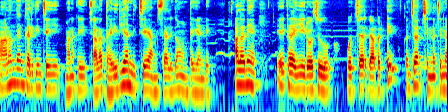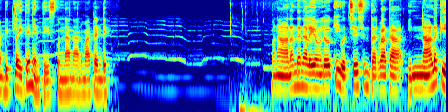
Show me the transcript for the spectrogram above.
ఆనందం కలిగించేవి మనకి చాలా ధైర్యాన్ని ఇచ్చే అంశాలుగా ఉంటాయండి. అలానే ఇక ఈరోజు వచ్చారు కాబట్టి కొంచెం చిన్న చిన్న బిట్లు అయితే నేను తీసుకున్నాను అనమాట అండి. మన ఆనంద నిలయంలోకి వచ్చేసిన తర్వాత ఇన్నాళ్ళకి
